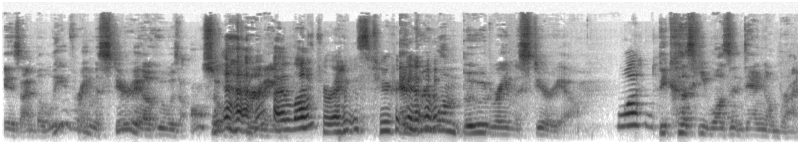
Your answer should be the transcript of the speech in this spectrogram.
is, I believe, Rey Mysterio, who was also Yeah. returning. I loved Rey Mysterio. Everyone booed Rey Mysterio What? because he wasn't Daniel Bryan.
